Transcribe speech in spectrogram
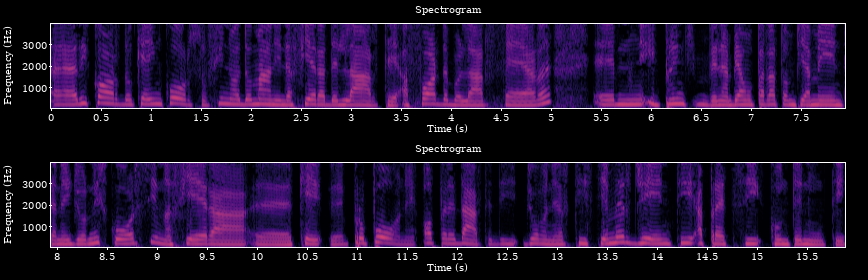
eh, ricordo che è in corso fino a domani la fiera dell'arte Affordable Art Fair, ehm, princi- ve ne abbiamo parlato ampiamente nei giorni scorsi, una fiera eh, che eh, propone opere d'arte di giovani artisti emergenti a prezzi contenuti.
